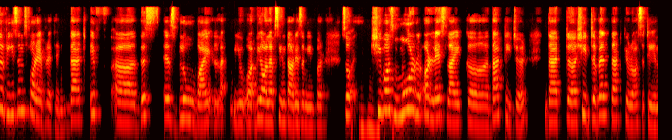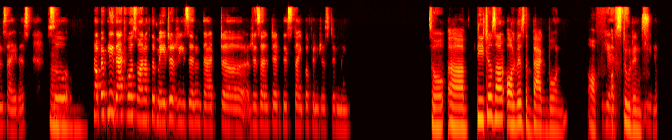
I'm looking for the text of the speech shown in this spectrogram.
the reasons for everything that if uh, this is blue why you we all have seen Taare Zameen Par so Mhm. she was more or less like uh, that teacher that uh, she developed that curiosity inside us so Mhm. probably that was one of the major reason that uh, resulted this type of interest in me So, uh, teachers are always the backbone of of students. yeah.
